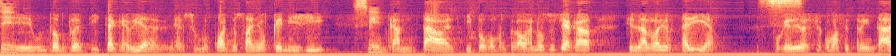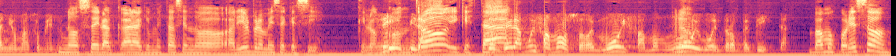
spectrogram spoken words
Eh, un trompetista que había hace unos cuantos años, Kenny G, me encantaba el tipo como tocaba. No sé si acá, si en la radio estaría, porque debe ser como hace 30 años más o menos. No sé la cara que me está haciendo Ariel, pero me dice que sí, que lo encontró y que está... Porque era muy famoso, muy famoso, muy buen trompetista. ¿Vamos por eso?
